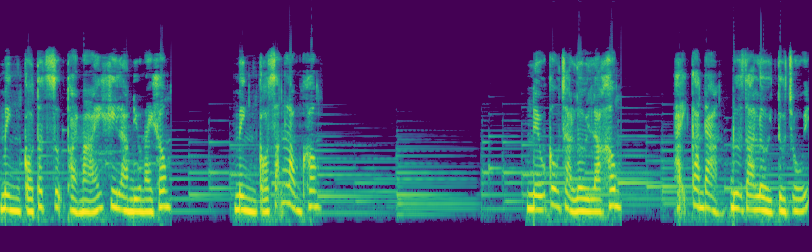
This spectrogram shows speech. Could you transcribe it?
mình có thật sự thoải mái khi làm điều này không? Mình có sẵn lòng không? Nếu câu trả lời là không, hãy can đảm đưa ra lời từ chối.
